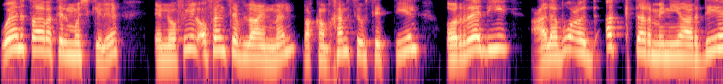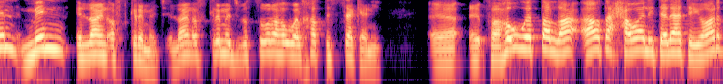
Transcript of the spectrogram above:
وين صارت المشكلة؟ إنه في ال offensive lineman رقم 65 already على بعد أكثر من ياردين من ال line of scrimmage ال line of scrimmage بالصورة هو الخط السكني. فهو اطلع قاطع حوالي 3 يارد.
